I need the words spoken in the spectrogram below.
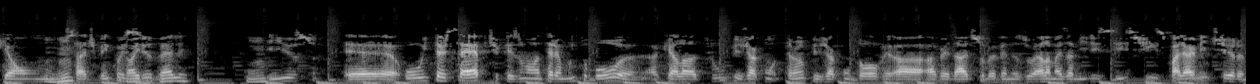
Que é um uhum. site bem conhecido. Deutsche Hum. Isso. É, o Intercept fez uma matéria muito boa, aquela Trump já, Trump já contou a, a verdade sobre a Venezuela, mas a mídia insiste em espalhar mentira.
